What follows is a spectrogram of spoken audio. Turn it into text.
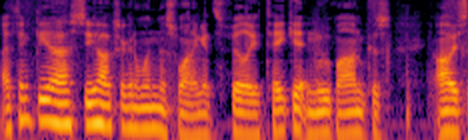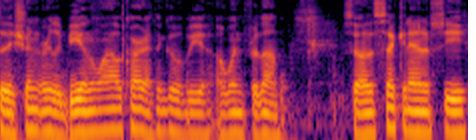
I think the uh, Seahawks are going to win this one against Philly. Take it and move on because Obviously, they shouldn't really be in the wild card. I think it will be a win for them. So the second NFC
